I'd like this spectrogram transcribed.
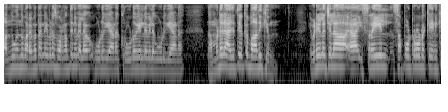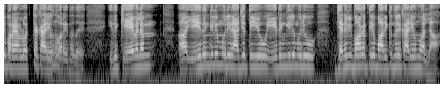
വന്നു എന്ന് പറയുമ്പോൾ തന്നെ ഇവിടെ സ്വർണത്തിന് വില കൂടുകയാണ് ക്രൂഡ് ഓയിലിന്റെ വില കൂടുകയാണ്. നമ്മുടെ രാജ്യത്തെയൊക്കെ ബാധിക്കും. ഇവിടെയുള്ള ചില ഇസ്രയേൽ സപ്പോർട്ടറോടൊക്കെ എനിക്ക് പറയാനുള്ള ഒറ്റ കാര്യം എന്ന് പറയുന്നത് ഇത് കേവലം ഏതെങ്കിലും ഒരു രാജ്യത്തെയോ ഏതെങ്കിലും ഒരു ജനവിഭാഗത്തെയോ ബാധിക്കുന്ന ഒരു കാര്യമൊന്നുമല്ല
